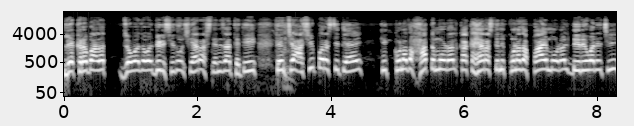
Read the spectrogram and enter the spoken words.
लेकरं बाळं जवळजवळ दीडशे दोनशे ह्या रस्त्याने जाते ती. त्यांची अशी परिस्थिती आहे की कुणाचा हात मोडल का ह्या रस्त्याने कुणाचा पाय मोडल डिलिव्हरीची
